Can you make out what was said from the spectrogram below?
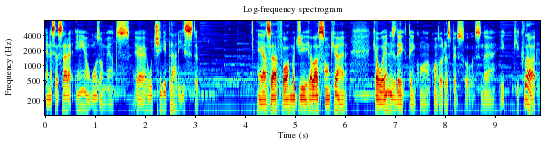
É necessária em alguns momentos. É utilitarista. Essa é a forma de relação que a, que a Wednesday tem com, com as outras pessoas, né? E que, claro,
